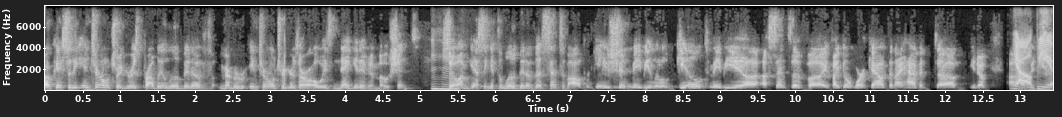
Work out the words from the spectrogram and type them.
Okay, so the internal trigger is probably a little bit of remember internal triggers are always negative emotions. Mm-hmm. So I'm guessing it's a little bit of a sense of obligation, maybe a little guilt, maybe a, a sense of uh, if I don't work out, then I haven't, um, you know. Uh, yeah, I'll be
